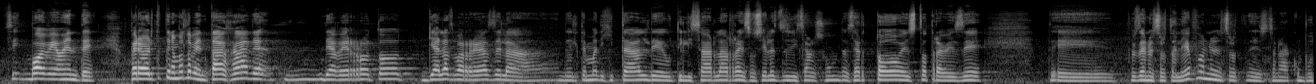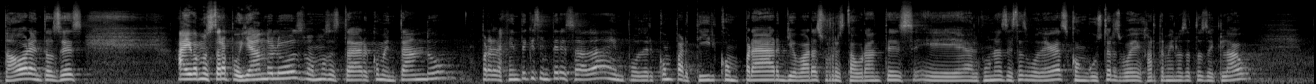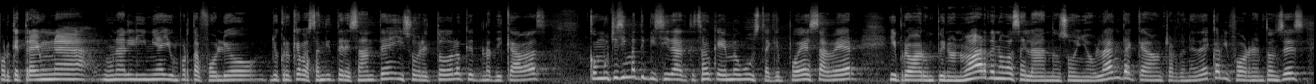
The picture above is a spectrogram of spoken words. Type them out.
Sí, obviamente. Pero ahorita tenemos la ventaja de, de, haber roto ya las barreras de la, del tema digital, de utilizar las redes sociales, de utilizar Zoom, de hacer todo esto a través de, de, pues de nuestro teléfono, de, nuestra computadora. Entonces, ahí vamos a estar apoyándolos, vamos a estar comentando. Para la gente que esté interesada en poder compartir, comprar, llevar a sus restaurantes eh, algunas de estas bodegas, con gusto les voy a dejar también los datos de Clau, porque traen una, una línea y un portafolio yo creo que bastante interesante y sobre todo lo que platicabas, con muchísima tipicidad, que es algo que a mí me gusta, que puedes saber y probar un Pinot Noir de Nueva Zelanda, un Sauvignon Blanc de acá, un Chardonnay de California. Entonces,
